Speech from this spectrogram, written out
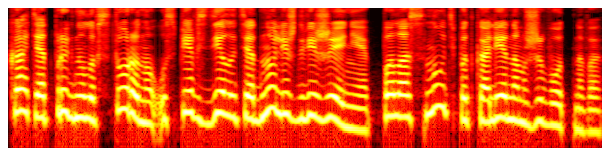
Катя отпрыгнула в сторону, успев сделать одно лишь движение — полоснуть под коленом животного.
